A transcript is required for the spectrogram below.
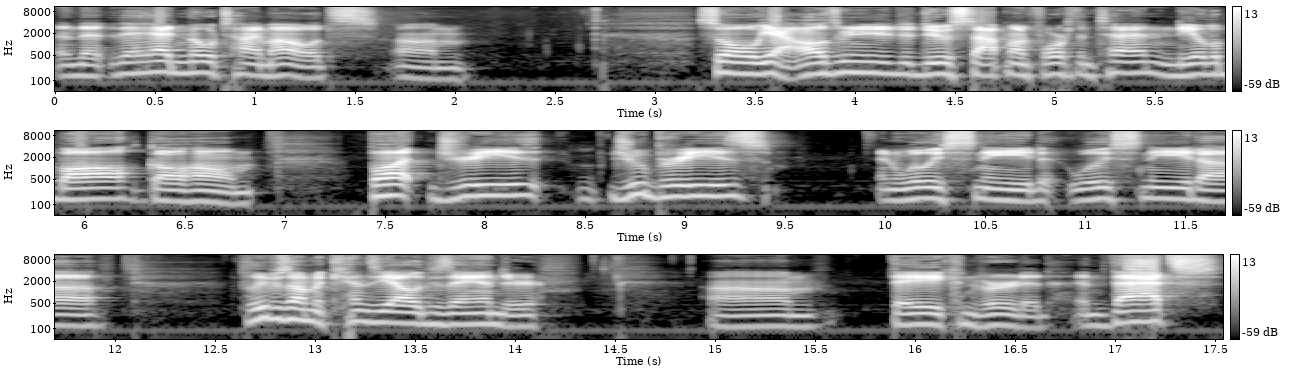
and that they had no timeouts. Um, so yeah, all we needed to do is stop on fourth and ten, kneel the ball, go home. But Drees, Drew Brees and Willie Snead. Willie Snead, uh, I believe it was on Mackensie Alexander. Um, they converted, and that's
